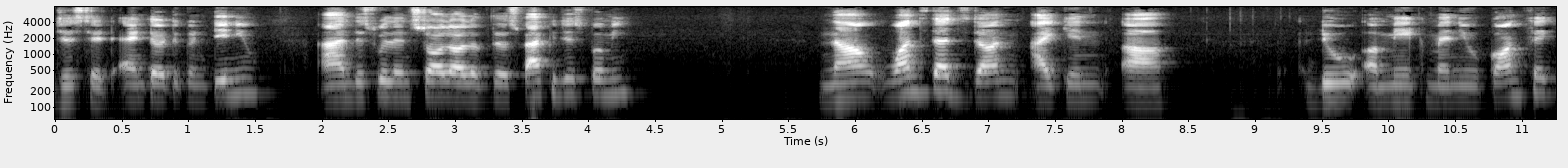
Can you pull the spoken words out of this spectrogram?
just hit enter to continue. And this will install all of those packages for me. Now once that's done I can uh, do a make menu config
